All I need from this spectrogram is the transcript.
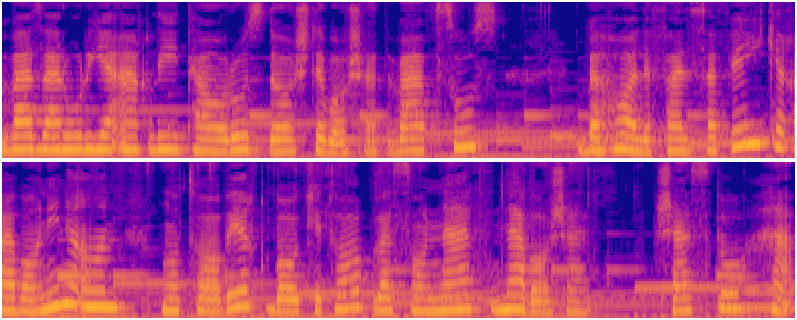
و ضروری عقلی تعارض داشته باشد و افسوس به حال فلسفه ای که قوانین آن مطابق با کتاب و سنت نباشد. 67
